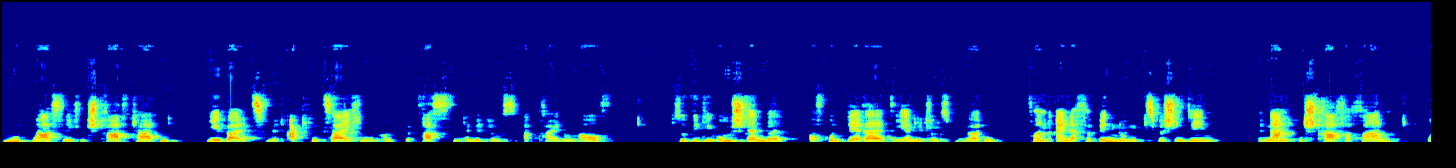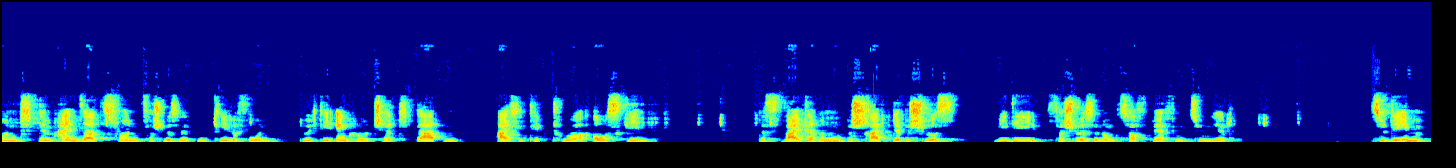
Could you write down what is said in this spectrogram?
mutmaßlichen Straftaten jeweils mit Aktenzeichen und befassten Ermittlungsabteilungen auf, sowie die Umstände, aufgrund derer die Ermittlungsbehörden von einer Verbindung zwischen den benannten Strafverfahren und dem Einsatz von verschlüsselten Telefonen durch die EncroChat-Datenarchitektur ausgehen. Des Weiteren beschreibt der Beschluss, wie die Verschlüsselungssoftware funktioniert Zudem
